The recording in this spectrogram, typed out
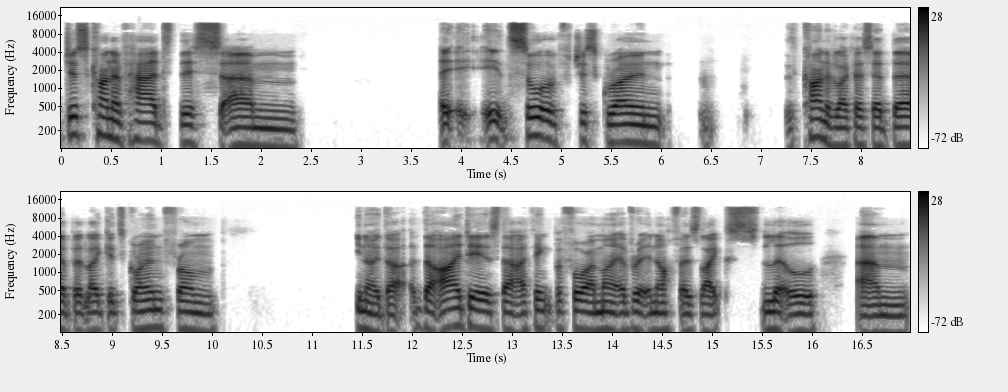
just kind of had this um it, it- it's sort of just grown kind of like I said there, but like it's grown from you know the the ideas that I think before I might have written off as like little um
